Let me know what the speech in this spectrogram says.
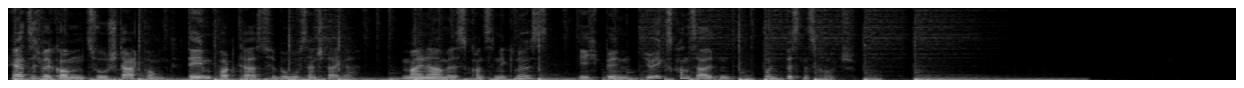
Herzlich willkommen zu Startpunkt, dem Podcast für Berufseinsteiger. Mein Name ist Konstantin Knöss, ich bin UX-Consultant und Business Coach.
